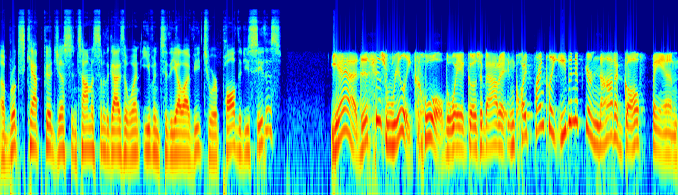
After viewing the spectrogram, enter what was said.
uh, Brooks Koepka, Justin Thomas, some of the guys that went even to the LIV tour. Paul, did you see this? Yeah, this is really cool the way it goes about it. And quite frankly, even if you're not a golf fan,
